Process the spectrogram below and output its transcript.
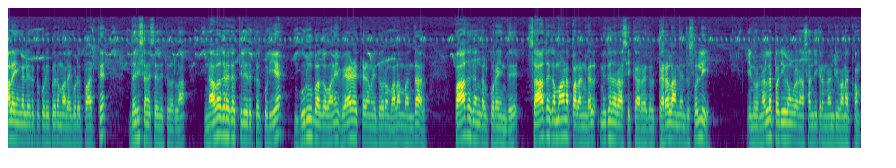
ஆலயங்கள் இருக்கக்கூடிய பெருமாளை கூட பார்த்து தரிசனம் செய்துட்டு வரலாம். நவகிரகத்தில் இருக்கக்கூடிய குரு பகவானை வேழக்கிழமை தோறும் வலம் வந்தால் பாதகங்கள் குறைந்து சாதகமான பலன்கள் மிதுன ராசிக்காரர்கள் பெறலாம் என்று சொல்லி இன்னொரு நல்ல பதிவில் உங்களை நான் சந்திக்கிறேன். நன்றி வணக்கம்.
